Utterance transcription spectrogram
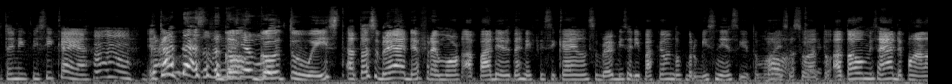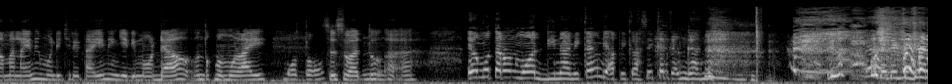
teknik fisika ya? Hmm, itu ada sebenarnya go, Bu. go to waste atau sebenarnya ada framework apa dari teknik fisika yang sebenarnya bisa dipakai untuk berbisnis gitu mulai Oh, sesuatu atau misalnya ada pengalaman lain yang mau diceritain yang jadi modal untuk memulai modal sesuatu Hmm. eh, eh. ilmu termodinamika yang diaplikasikan ke enggak enggak udah deg-degan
